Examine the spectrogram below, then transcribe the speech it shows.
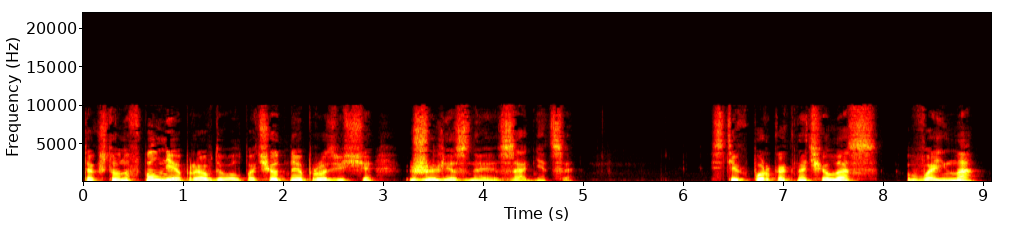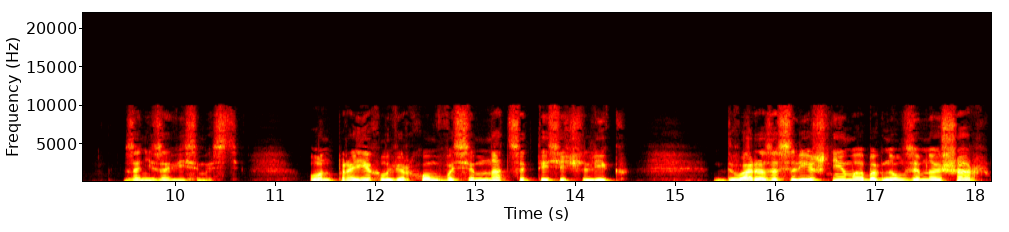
так что он вполне оправдывал почетное прозвище «железная задница». С тех пор, как началась война за независимость, он проехал верхом 18 тысяч лиг, два раза с лишним обогнул земной шар.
